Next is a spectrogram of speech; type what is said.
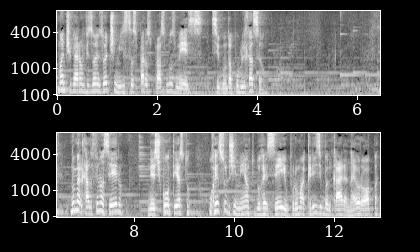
mantiveram visões otimistas para os próximos meses, segundo a publicação. No mercado financeiro, neste contexto, o ressurgimento do receio por uma crise bancária na Europa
